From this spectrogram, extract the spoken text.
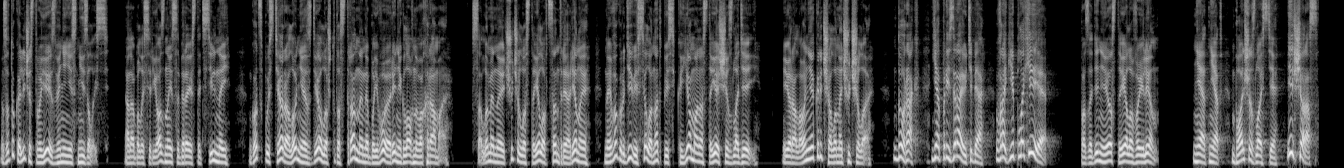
зато количество её извинений снизилось. Она была серьёзной, собираясь стать сильной. Год спустя Ролония сделала что-то странное на боевой арене главного храма. Соломенное чучело стояло в центре арены, на его груди висела надпись «Кьёма – настоящий злодей». И Ролония кричала на чучело. «Дурак! Я презираю тебя! Враги плохие!» Позади неё стояла Вейлин. «Нет-нет, больше злости. Ещё раз!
